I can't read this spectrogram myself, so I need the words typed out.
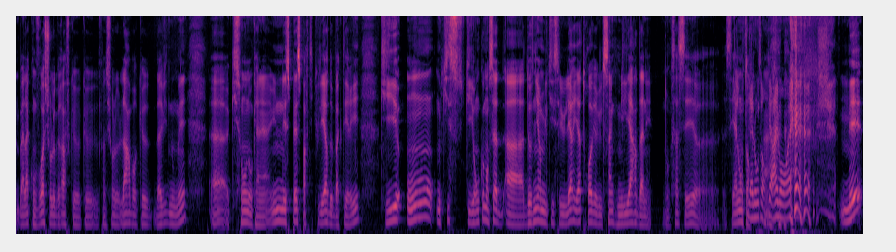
bah là qu'on voit sur le graphe, que, que enfin, sur l'arbre que David nous met, euh, qui sont donc une espèce particulière de bactéries qui ont, qui, qui ont commencé à, devenir multicellulaires il y a 3,5 milliards d'années. Donc ça, c'est euh, c'est a longtemps. Il y a longtemps, carrément, ouais. Mais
